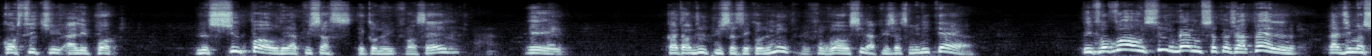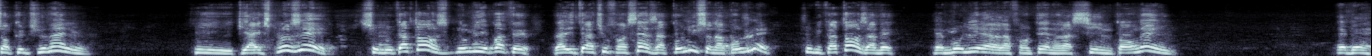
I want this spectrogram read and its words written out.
constitue à l'époque le support de la puissance économique française. Et quand on dit puissance économique, il faut voir aussi la puissance militaire. Il faut voir aussi même ce que j'appelle la dimension culturelle qui, qui a explosé sous Louis XIV. N'oubliez pas que la littérature française a connu son apogée sous Louis XIV avec les Molière, La Fontaine, Racine, Corneille. Eh bien,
